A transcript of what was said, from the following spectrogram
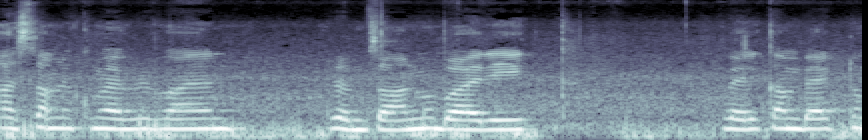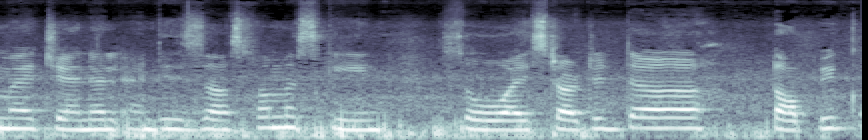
अस्सलाम वालेकुम एवरीवन, रमज़ान मुबारक। Welcome back to my channel and this Asfa Maskin. So I start the topic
